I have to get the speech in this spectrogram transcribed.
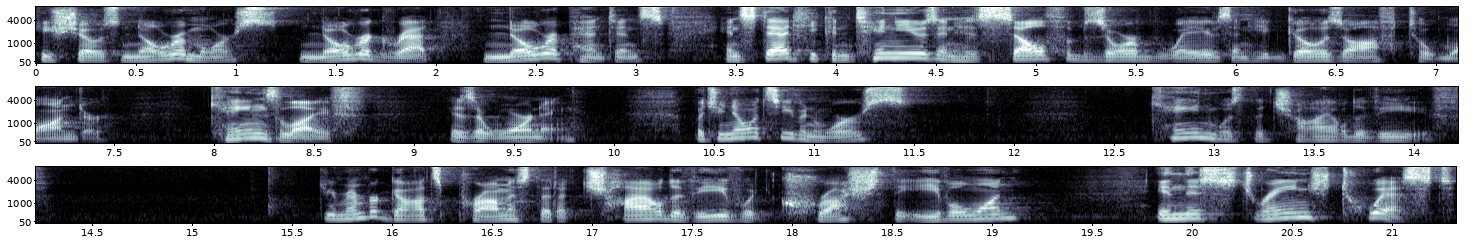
He shows no remorse, no regret, no repentance. Instead, he continues in his self absorbed ways and he goes off to wander. Cain's life is a warning. But you know what's even worse? Cain was the child of Eve. Do you remember God's promise that a child of Eve would crush the evil one? In this strange twist,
